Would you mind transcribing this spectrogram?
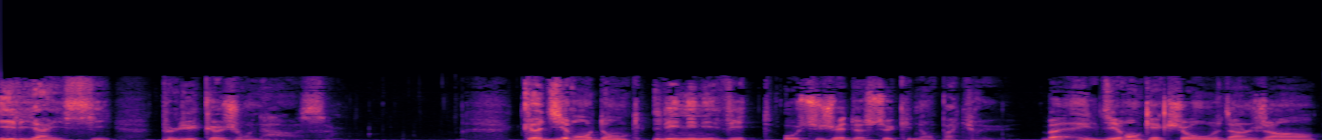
il y a ici plus que Jonas. Que diront donc les Ninivites au sujet de ceux qui n'ont pas cru? Ben, ils diront quelque chose dans le genre,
